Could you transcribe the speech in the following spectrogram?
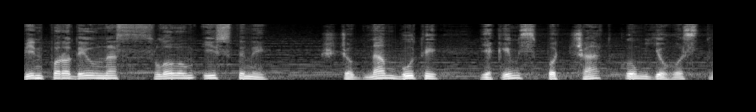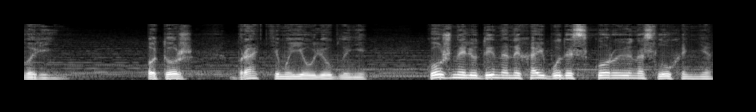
Він породив нас словом істини, щоб нам бути якимсь початком Його створінь. Отож, браття мої улюблені, кожна людина нехай буде скорою на слухання,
